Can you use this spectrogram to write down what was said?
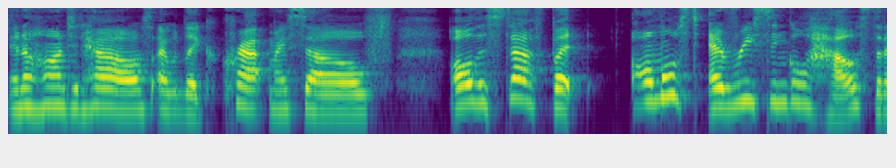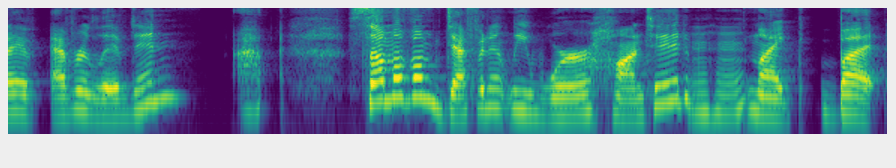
in a haunted house I would like crap myself all this stuff but almost every single house that I have ever lived in some of them definitely were haunted Mm-hmm. like but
